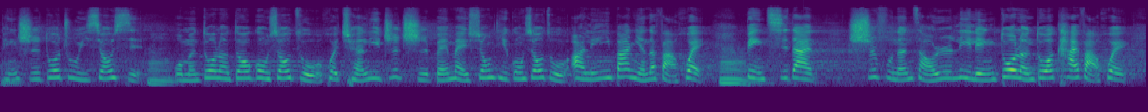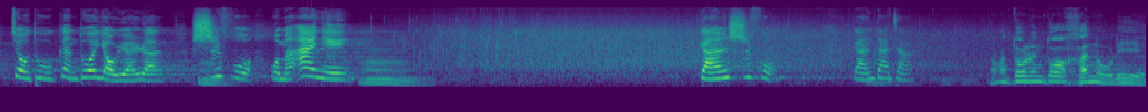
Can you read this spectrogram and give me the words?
平时多注意休息。嗯我们多伦多共修组会全力支持北美兄弟共修组2018年的法会，嗯并期待师傅能早日莅临多伦多开法会，救度更多有缘人。师傅，我们爱您。嗯，感恩师傅，感恩大家。他们多伦多很努力，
